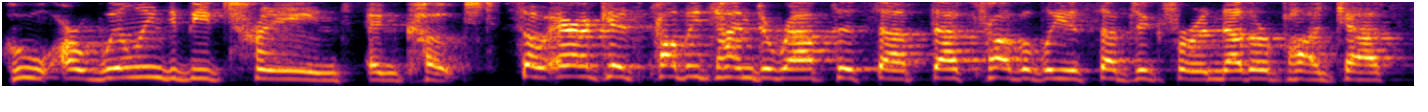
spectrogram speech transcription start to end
who are willing to be trained and coached. So, Erika, it's probably time to wrap this up. That's probably a subject for another podcast.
